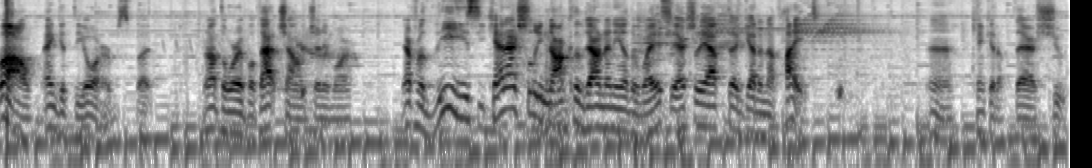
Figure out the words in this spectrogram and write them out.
Well, and get the orbs, but don't have to worry about that challenge anymore. Now for these, you can't actually knock them down any other way, so you actually have to get enough height. Eh, can't get up there, shoot.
